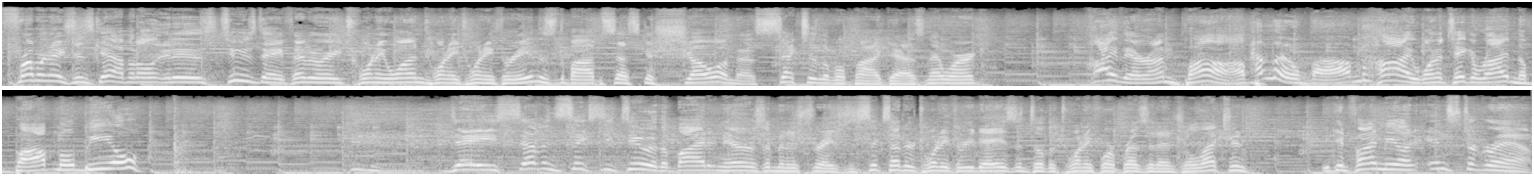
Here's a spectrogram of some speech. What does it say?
From our nation's capital, it is Tuesday, February 21, 2023. This is the Bob Cesca Show on the Sexy Liberal Podcast Network. Hi there, I'm Bob. Hello, Bob. Hi, want to take a ride in the Bobmobile? Day 762 of the Biden Harris administration, 623 days until the 24 presidential election. You can find me on Instagram,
